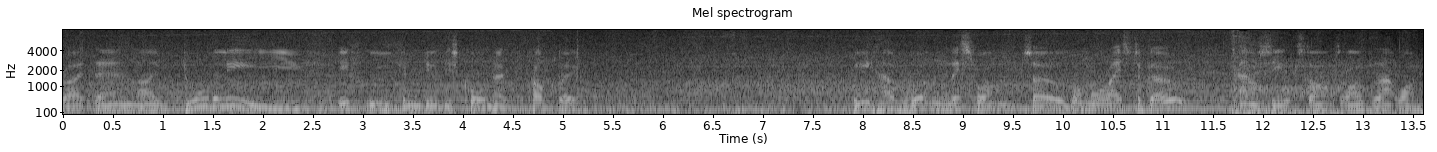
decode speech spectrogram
Right then, I do believe if we can do this corner properly, we have won this one. So, one more race to go and I'll see the start of that one.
